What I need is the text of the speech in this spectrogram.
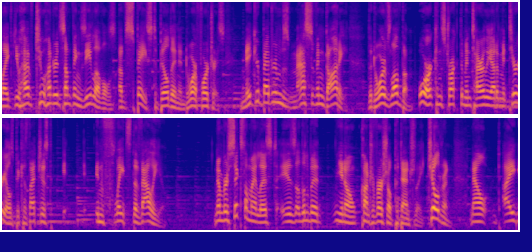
Like you have 200 something Z levels of space to build in in Dwarf Fortress. Make your bedrooms massive and gaudy. The dwarves love them. Or construct them entirely out of materials because that just inflates the value. Number six on my list is a little bit, you know, controversial potentially. Children. Now, I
